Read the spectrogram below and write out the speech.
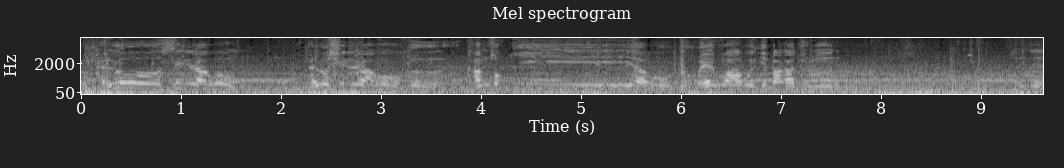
그 벨로실이라고 벨로실이라고 그 감속기하고 그 외부하고 이렇게 막아주는 이제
